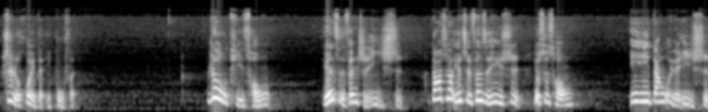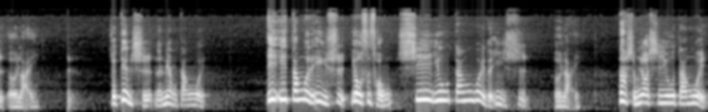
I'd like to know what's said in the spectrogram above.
智慧的一部分，肉体从原子分子意识，大家知道原子分子意识又是从一一单位的意识而来，就电池能量单位。一一单位的意识又是从 CU 单位的意识而来。那什么叫 CU 单位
